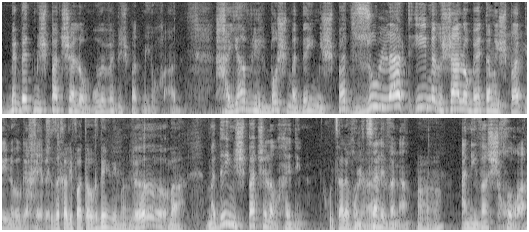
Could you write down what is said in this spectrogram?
בבית משפט שלום ובבית משפט מיוחד, חייב ללבוש מדי משפט זולת אם הרשה לו בית המשפט לנהוג אחרת. שזה חליפת העורך דין עם. לא. מה? מדי משפט של עורכי דין. חולצה לבנה. חולצה לבנה. עניבה שחורה,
